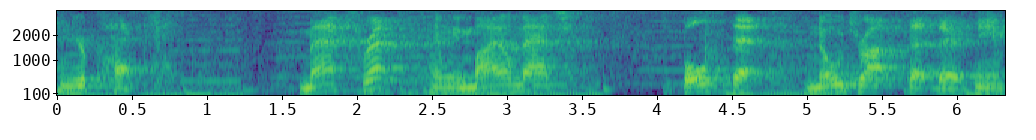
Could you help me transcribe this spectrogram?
and your pecs. Max reps, and we myo-match both sets. No drop set there, team.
